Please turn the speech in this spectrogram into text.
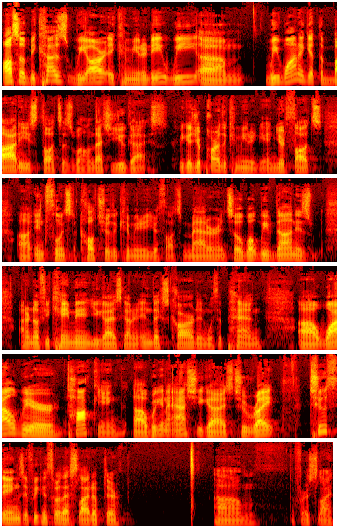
Also, because we are a community, we um, we want to get the body's thoughts as well, and that's you guys, because you're part of the community, and your thoughts uh, influence the culture of the community. Your thoughts matter, and so what we've done is, I don't know if you came in, you guys got an index card and with a pen. Uh, while we're talking, uh, we're going to ask you guys to write two things. If we can throw that slide up there, um, the first slide.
